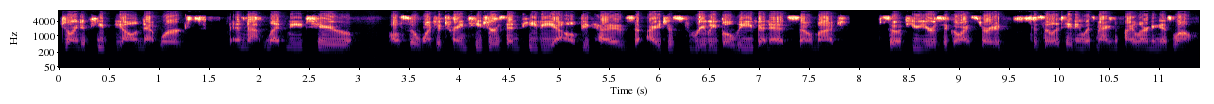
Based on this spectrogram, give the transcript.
joined a PBL network. And that led me to also want to train teachers in PBL because I just really believe in it so much. So a few years ago, I started facilitating with Magnify Learning as well.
